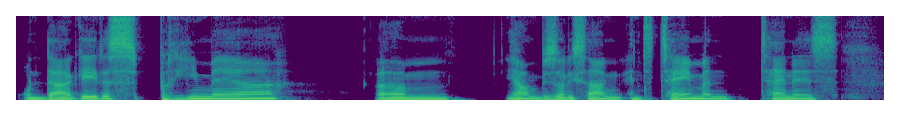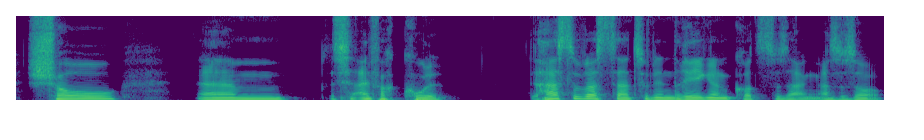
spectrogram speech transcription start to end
Und da geht es primär ähm, ja, wie soll ich sagen, Entertainment, Tennis, Show. Ähm, ist einfach cool. Hast du was da zu den Regeln kurz zu sagen? Also so,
